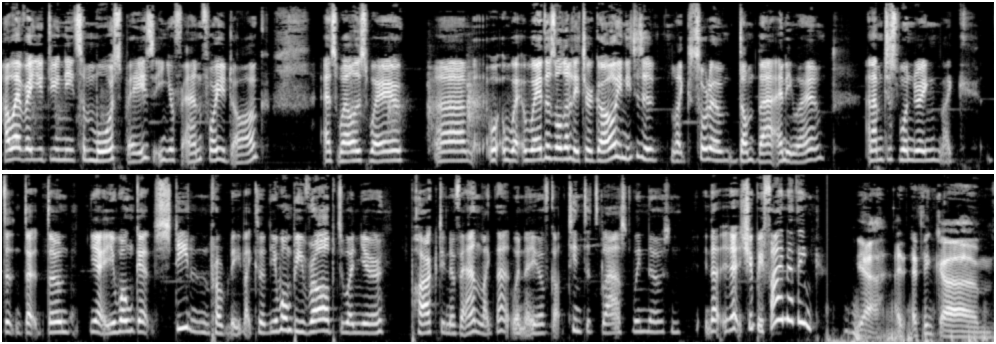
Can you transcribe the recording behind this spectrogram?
However, you do need some more space in your van for your dog, as well as where um wh- where does all the litter go? You need to like sort of dump that anywhere, and I'm just wondering like. d- d- don't yeah you won't get stolen probably like you won't be robbed when you're parked in a van like that when you've got tinted glass windows and that, that should be fine i think Yeah, I, I think um,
